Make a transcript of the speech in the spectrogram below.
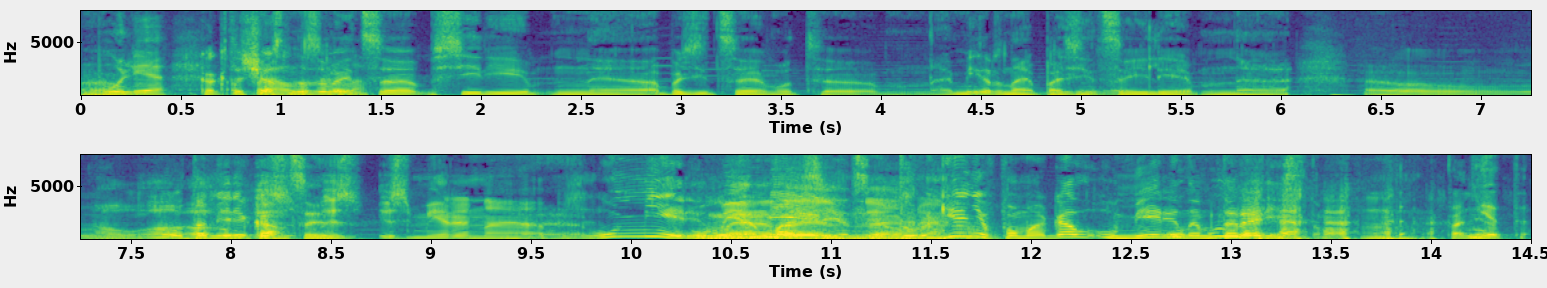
А, более Как это сейчас крыла. называется в Сирии э, оппозиция, вот э, мирная оппозиция или э, э, ну, вот А, американцы? из- из- Измеренная оппозиция. Умеренная Умеренная. оппозиция. Тургенев помогал умеренным террористам. Нет,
